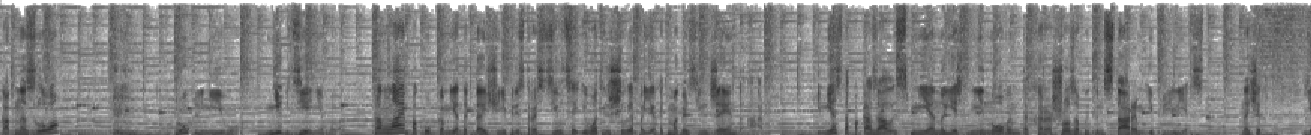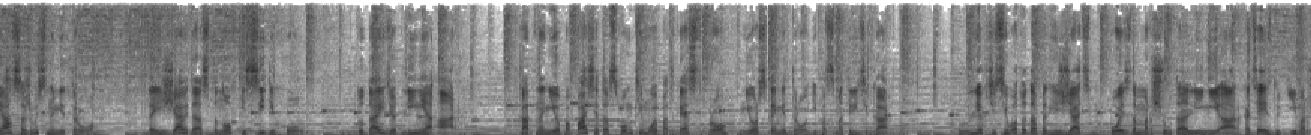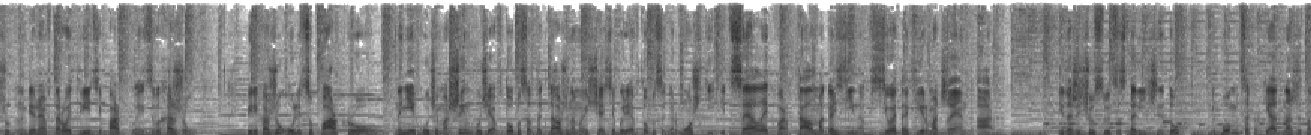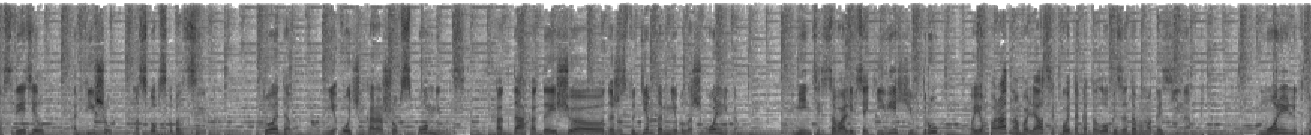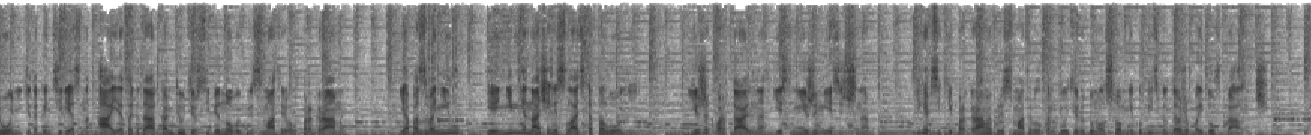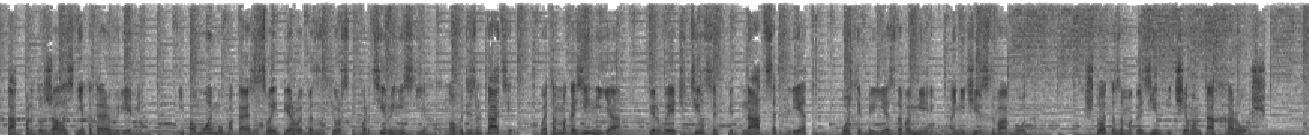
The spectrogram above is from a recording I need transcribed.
как назло, в Бруклине его нигде не было. К онлайн-покупкам я тогда еще не перестрастился, и вот решил я поехать в магазин J&R. И место показалось мне, но если не новым, так хорошо забытым старым и прелестным. Значит, я сажусь на метро, доезжаю до остановки City Hall. Туда идет линия R. Как на нее попасть, это вспомните мой подкаст про Нью-Йоркское метро и посмотрите карту легче всего туда подъезжать поездом маршрута линии R, хотя есть другие маршруты, например, второй, третий, Парк Плейс. Выхожу. Перехожу улицу Парк Роу. На ней куча машин, куча автобусов. Тогда уже, на мое счастье, были автобусы-гармошки и целый квартал магазинов. Все это фирма J&R. И даже чувствуется столичный дух. И помнится, как я однажды там встретил афишу московского цирка. До этого мне очень хорошо вспомнилось, когда, когда еще даже студентом не было, школьником, и меня интересовали всякие вещи, вдруг в моем парадном валялся какой-то каталог из этого магазина. Море электроники, так интересно. А, я тогда компьютер себе новый присматривал, программы. Я позвонил, и они мне начали слать каталоги. Ежеквартально, если не ежемесячно. Я всякие программы присматривал, компьютеры, думал, что мне купить, когда уже пойду в колледж. Так продолжалось некоторое время. И, по-моему, пока я со своей первой безнахерской квартиры не съехал. Но в результате в этом магазине я впервые очутился в 15 лет после приезда в Америку, а не через 2 года. Что это за магазин и чем он так хорош?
